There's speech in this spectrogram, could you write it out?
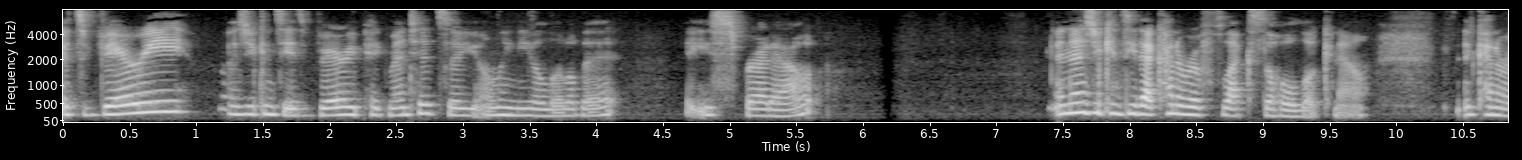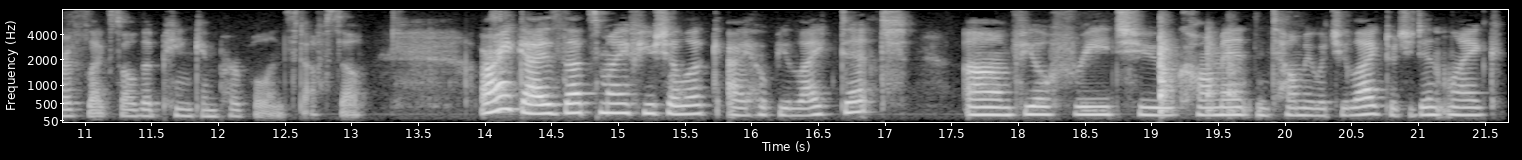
It's very, as you can see, it's very pigmented, so you only need a little bit that you spread out. And as you can see, that kind of reflects the whole look now. It kind of reflects all the pink and purple and stuff. So, all right, guys, that's my fuchsia look. I hope you liked it. Um, feel free to comment and tell me what you liked, what you didn't like.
